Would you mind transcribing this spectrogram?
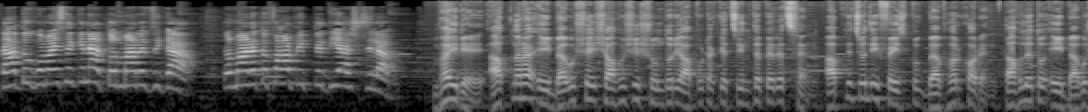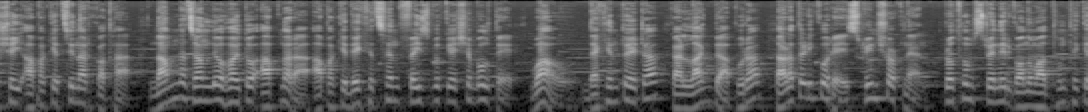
দাদু ঘুমাইছে কিনা? তোর মারে জিগা। তোর মারে তো পাওয়ার টিপতে দিয়ে আসছিলাম। ভাইরে, আপনারা এই ব্যবসায়ী সাহসী সুন্দরী আপুটাকে চিনতে পেরেছেন? আপনি যদি ফেসবুক ব্যবহার করেন, তাহলে তো এই ব্যবসায়ী আপাকে চেনার কথা। নাম না জানলেও হয়তো আপনারা আপাকে দেখেছেন ফেসবুকে এসে বলতে, ওয়াও, দেখেন তো এটা, কার লাগবে আপুরা? তাড়াতাড়ি করে স্ক্রিনশট নেন। প্রথম শ্রেণির গণমাধ্যম থেকে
